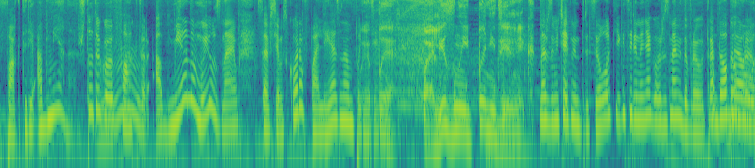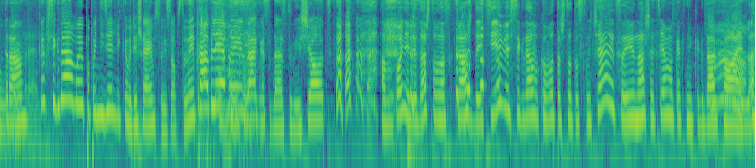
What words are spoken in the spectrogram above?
факторе обмена. Что такое фактор обмена, мы узнаем совсем скоро в полезном понедельнике. ПП. Полезный понедельник. Наш замечательный нутрициолог Екатерина Нягова уже с нами. Доброе утро. Доброе утро. Как всегда, мы по понедельникам решаем свои собственные проблемы за государственный счет. А вы поняли, да, что у нас в каждой теме всегда у кого-то что-то случается, и наша тема как никогда актуальна.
